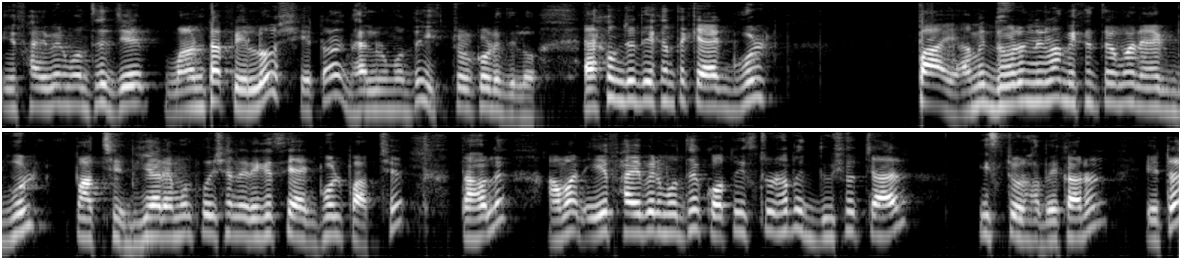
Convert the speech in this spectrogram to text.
এ ফাইভের মধ্যে যে মানটা পেল, সেটা ভ্যালুর মধ্যে স্টোর করে দিল। এখন যদি এখান থেকে এক ভোল্ট পাই আমি ধরে নিলাম এখান থেকে আমার এক ভোল্ট পাচ্ছে। ভিআর এমন পজিশনে রেখেছি, এক ভোল্ট পাচ্ছে। তাহলে আমার এ ফাইভের মধ্যে কত স্টোর হবে? দুশো চার স্টোর হবে। কারণ এটা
